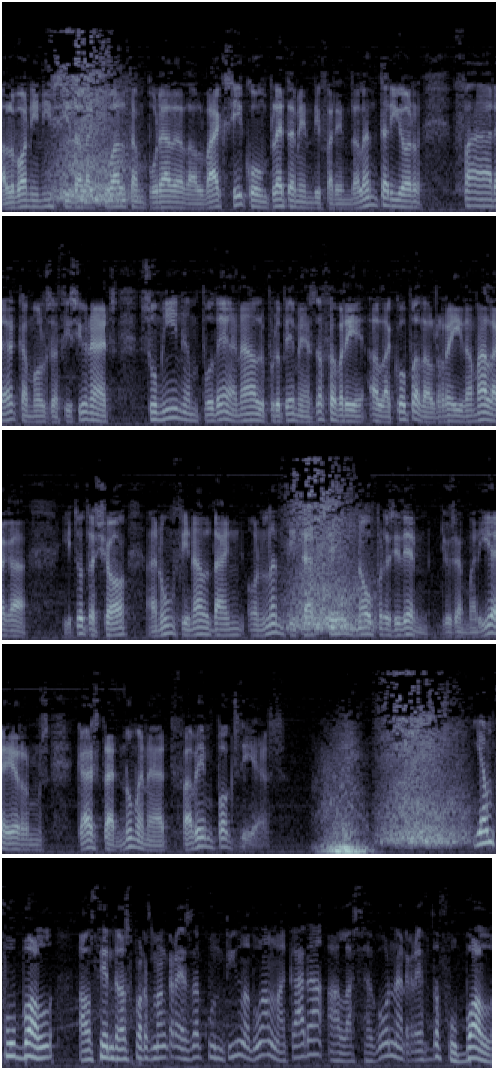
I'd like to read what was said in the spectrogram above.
El bon inici de l'actual temporada del Baxi, completament diferent de l'anterior, fa ara que molts aficionats somin en poder anar el proper mes de febrer a la Copa del Rei de Màlaga. I tot això en un final d'any on l'entitat té un nou president, Josep Maria Herms, que ha estat nomenat fa ben pocs dies. I en futbol, el Centre Esports Manresa continua donant la cara a la segona ref de futbol.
